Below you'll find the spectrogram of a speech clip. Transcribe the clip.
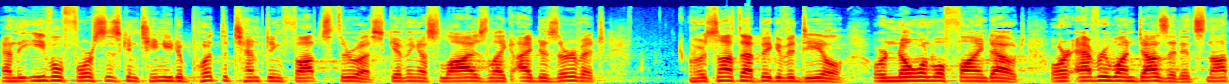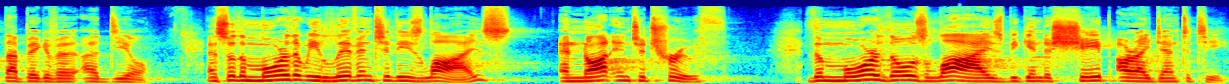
and the evil forces continue to put the tempting thoughts through us, giving us lies like, I deserve it, or it's not that big of a deal, or no one will find out, or everyone does it, it's not that big of a, a deal. And so, the more that we live into these lies and not into truth, the more those lies begin to shape our identity.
